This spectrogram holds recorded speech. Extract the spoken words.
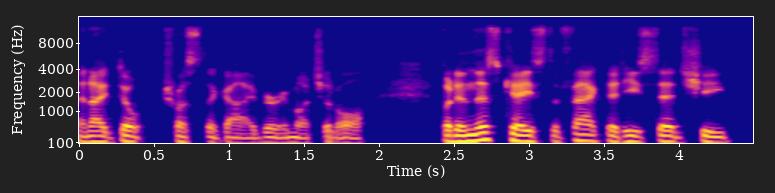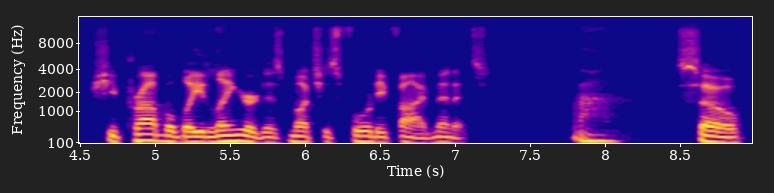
and I don't trust the guy very much at all. But in this case, the fact that he said she she probably lingered as much as forty five minutes. Wow. So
